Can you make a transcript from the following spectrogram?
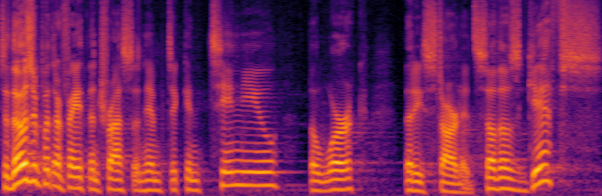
to those who put their faith and trust in Him to continue the work that He started. So, those gifts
